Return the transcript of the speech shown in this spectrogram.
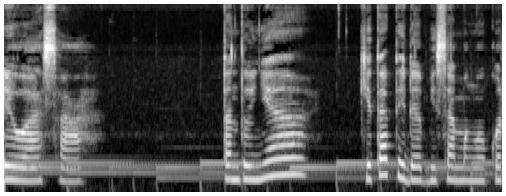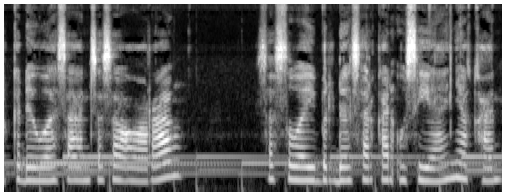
Dewasa. Tentunya kita tidak bisa mengukur kedewasaan seseorang sesuai berdasarkan usianya, kan?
